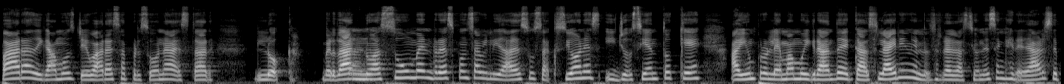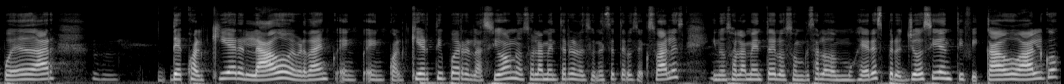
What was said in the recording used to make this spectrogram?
para, digamos, llevar a esa persona a estar loca. ¿Verdad? No asumen responsabilidad de sus acciones y yo siento que hay un problema muy grande de gaslighting en las relaciones en general, se puede dar de cualquier lado, de verdad, en, cualquier tipo de relación, no solamente relaciones heterosexuales y no solamente de los hombres a las mujeres, pero yo he identificado algo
